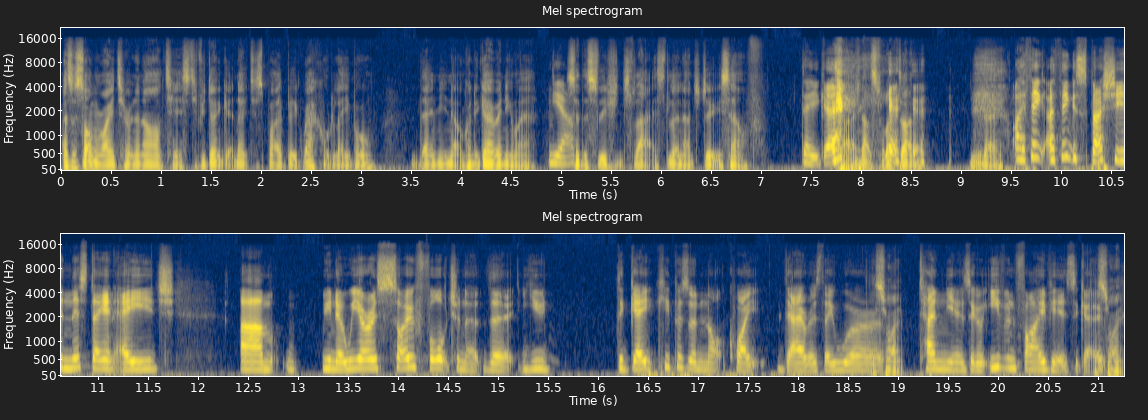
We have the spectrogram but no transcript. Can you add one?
as a songwriter and an artist, if you don't get noticed by a big record label, then you're not going to go anywhere. Yeah. So the solution to that is to learn how to do it yourself, there you go. and that's what I've done. You know, I think I think especially in this day and age, um, you know, we are so fortunate that you, the gatekeepers are not quite there as they were that's right. ten years ago, even five years ago, That's right.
